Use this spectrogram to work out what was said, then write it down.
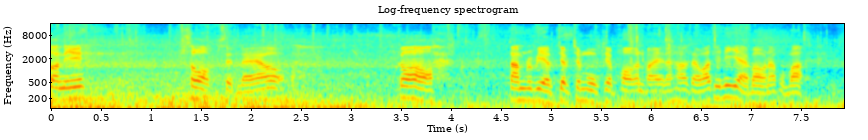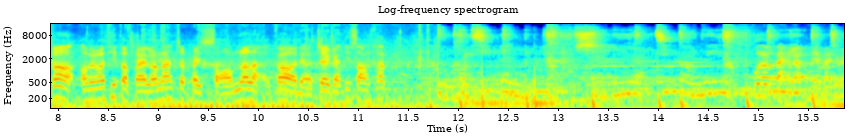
ตอนนี้สอบเสร็จแล้ว ก็ตามระเบียบเจ็บจมูกเจ็บคอกันไปนะครับ แต่ว่าที่นี่ใหญ่เบานะผมว่าก็เอาเป็นว่าที่ต่อไปเราน่าจะไปซ้อมแล้วล่ะ ก็เดี๋ยวเจอกันที่ซ้อมครับพวกเราแต่งแล้วให้ใหม่ไหม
